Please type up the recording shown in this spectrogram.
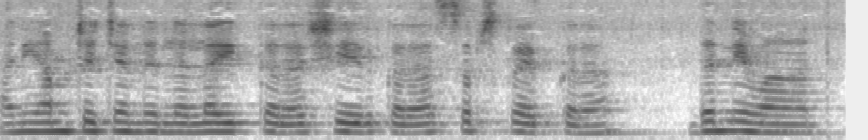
आणि आमच्या चॅनलला लाईक करा शेअर करा सबस्क्राईब करा. धन्यवाद.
